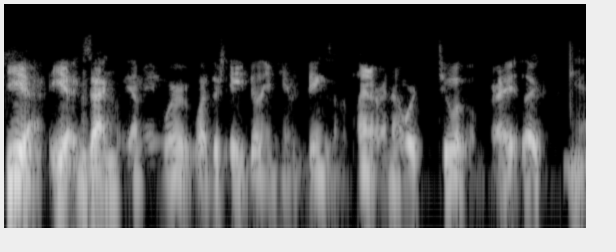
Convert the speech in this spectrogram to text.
Yeah, yeah, mm-hmm. exactly. Mm-hmm. I mean, we're what? There's eight billion human beings on the planet right now. We're two of them, right? Like, yeah,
